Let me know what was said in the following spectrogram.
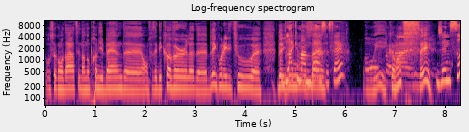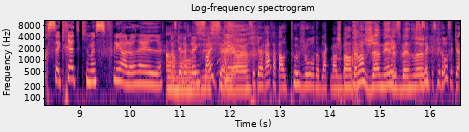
au secondaire, tu sais, dans nos premiers bands, euh, on faisait des covers là, de Blink 182, euh, de Black Used, Mamba, euh, c'est ça? Oui, Oh, comment tu sais? J'ai une source secrète qui m'a soufflé à l'oreille. Ah, Parce que le, mon le inside, c'est que, c'est que Raph, elle parle toujours de Black Mamba. Je parle tellement jamais de ce band-là. Ce qui est drôle, c'est qu'elle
